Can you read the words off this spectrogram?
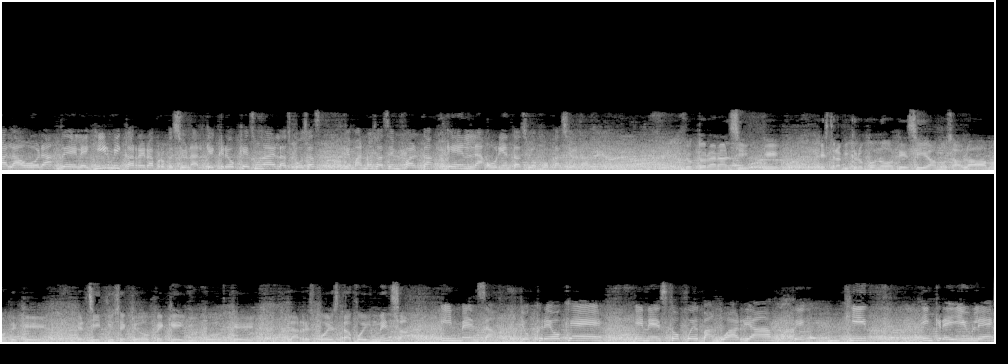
a la hora de elegir mi carrera profesional, que creo que es una de las cosas que más nos hacen falta en la orientación vocacional. Doctora Nancy, eh, extra micrófono decíamos, hablábamos de que el sitio se quedó pequeño porque la respuesta fue inmensa. Inmensa. Yo creo que en esto pues Vanguardia pegó un hit increíble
